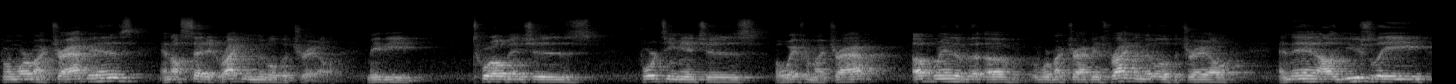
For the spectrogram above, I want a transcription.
from where my trap is and I'll set it right in the middle of the trail. Maybe 12 inches, 14 inches away from my trap, upwind of, the, of where my trap is, right in the middle of the trail. And then I'll usually,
